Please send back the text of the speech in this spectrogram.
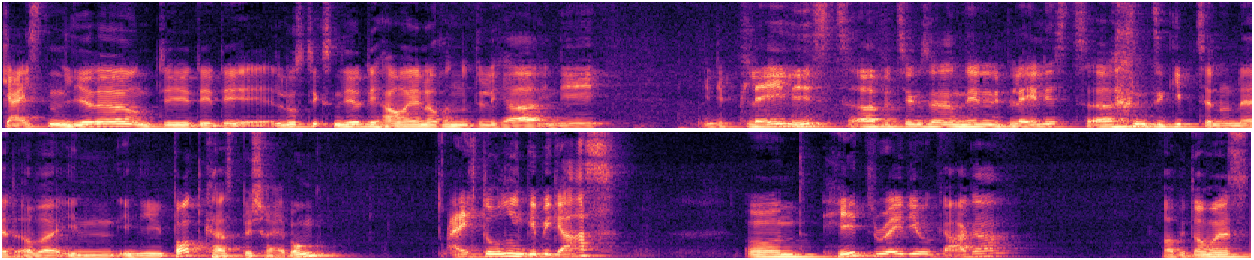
geilsten Lieder und die, die, die lustigsten Lieder, die haben wir ja noch natürlich auch in die, in die Playlist, äh, beziehungsweise nicht in die Playlist, äh, die gibt es ja noch nicht, aber in, in die Podcast-Beschreibung. Ich dudeln, gebe ich Gas. Und Hit Radio Gaga habe ich damals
